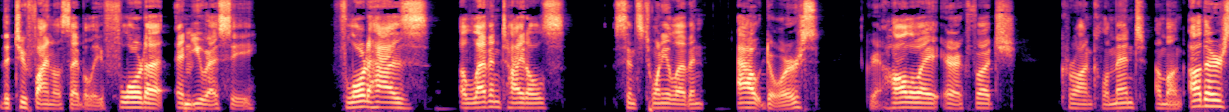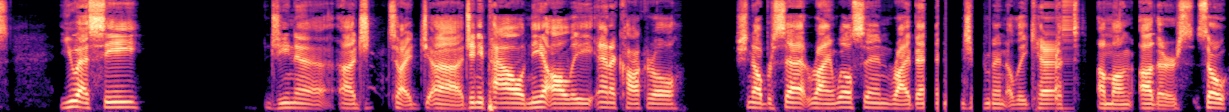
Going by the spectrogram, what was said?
the two finalists, I believe, Florida and USC. Florida has 11 titles since 2011 outdoors. Grant Holloway, Eric Futch, Kerron Clement, among others. USC, Gina, uh, sorry, uh, Ginnie Powell, Nia Ali, Anna Cockrell, Chanel Brissett, Ryan Wilson, Rai Benjamin, Aleec Harris, among others. So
